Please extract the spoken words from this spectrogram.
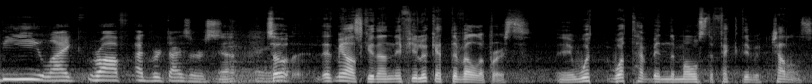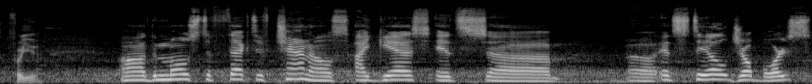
be like rough advertisers. Yeah. So let me ask you then: if you look at developers, uh, what what have been the most effective channels for you? Uh, the most effective channels, I guess, it's uh, uh, it's still job boards.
